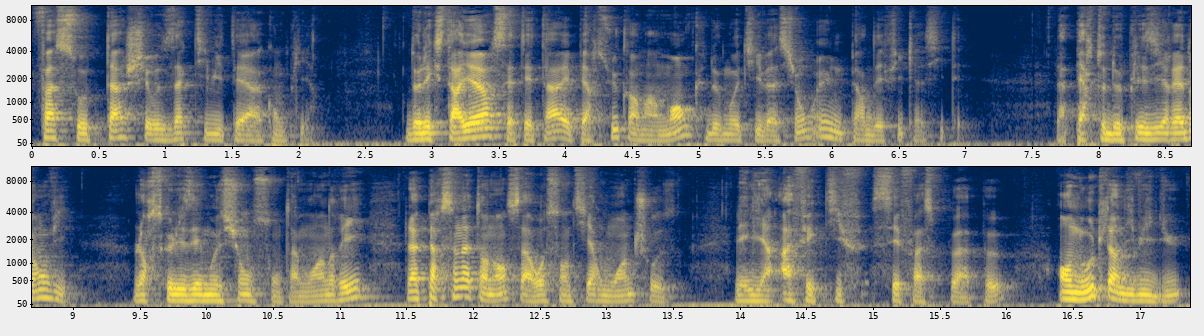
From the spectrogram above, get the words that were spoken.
face aux tâches et aux activités à accomplir. De l'extérieur, cet état est perçu comme un manque de motivation et une perte d'efficacité. La perte de plaisir et d'envie. Lorsque les émotions sont amoindries, la personne a tendance à ressentir moins de choses. Les liens affectifs s'effacent peu à peu. En outre, l'individu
